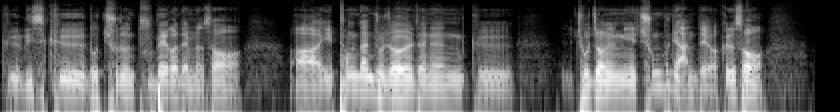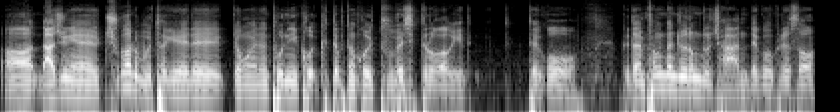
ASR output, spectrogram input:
그 리스크 노출은 두 배가 되면서 아, 이 평단 조절되는 그 조정이 충분히 안 돼요. 그래서 어, 나중에 추가로 물타기 해야 될 경우에는 돈이 거, 그때부터는 거의 두 배씩 들어가게 되고 그다음 평단 조정도 잘 안 되고 그래서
